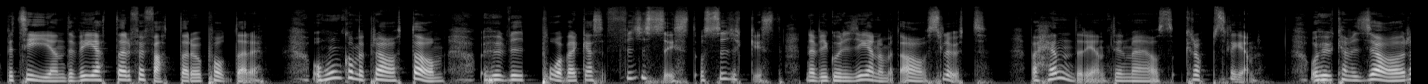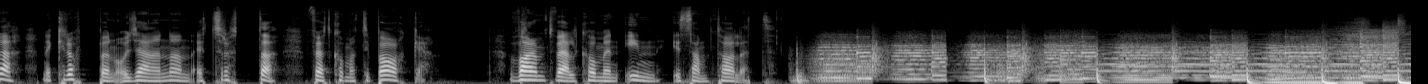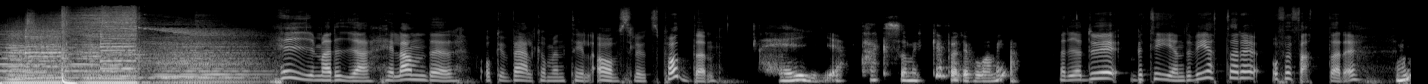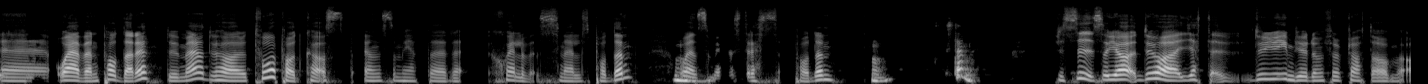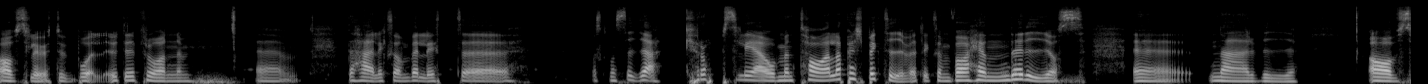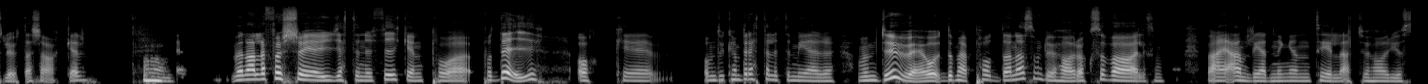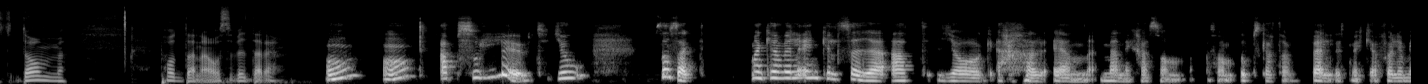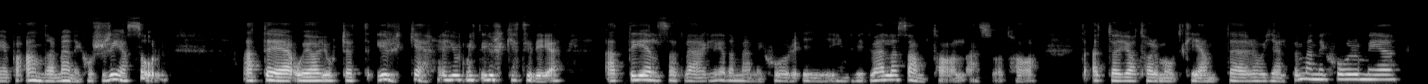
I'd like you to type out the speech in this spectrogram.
beteendevetare, författare och poddare. Och hon kommer prata om hur vi påverkas fysiskt och psykiskt när vi går igenom ett avslut. Vad händer egentligen med oss kroppsligen? Och hur kan vi göra när kroppen och hjärnan är trötta för att komma tillbaka? Varmt välkommen in i samtalet. Hej Maria Helander och välkommen till Avslutspodden. Hej, tack så mycket för att jag får vara med. Maria, du är beteendevetare och författare mm. eh, och även poddare. Du är med. Du har två podcast, en som heter Självsnällspodden mm. och en som heter Stresspodden. Mm. Stämmer. Precis, och jag, du, har jätte, du är ju inbjuden för att prata om avslut utifrån eh, det här liksom väldigt, eh, vad ska man säga, kroppsliga och mentala perspektivet. Liksom, vad händer i oss eh, när vi avslutar saker? Mm. Men allra först så är jag ju jättenyfiken på, på dig och eh, om du kan berätta lite mer om vem du är och de här poddarna som du har också, vad, liksom, vad är anledningen till att du har just de poddarna och så vidare? Mm, absolut. Jo, som sagt, man kan väl enkelt säga att jag är en människa som, som uppskattar väldigt mycket att följa med på andra människors resor. Att det, och jag har gjort ett yrke, jag har gjort mitt yrke till det. Att dels att vägleda människor i individuella samtal, alltså att, ha, att jag tar emot klienter och hjälper människor med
